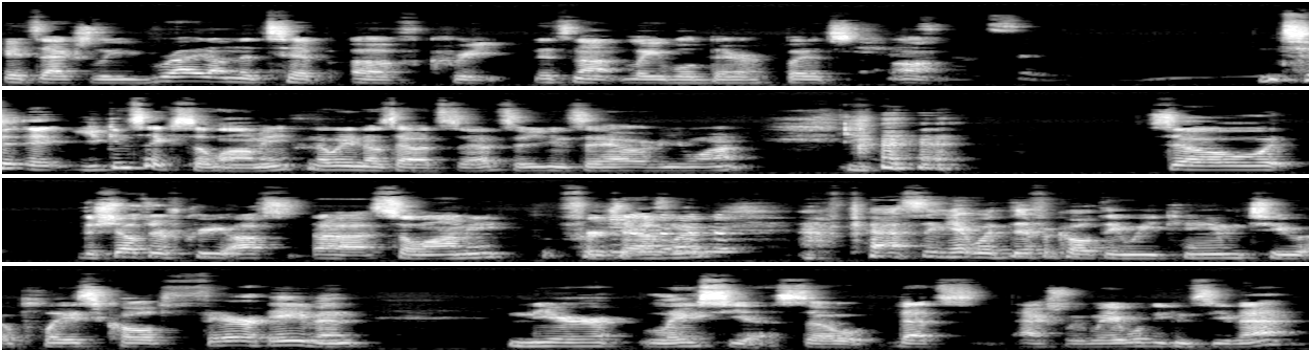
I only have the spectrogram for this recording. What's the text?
it's actually right on the tip of Crete. It's not labeled there, but it's on. It, you can say salami. Nobody knows how it's said, so you can say however you want. so, the shelter of Crete off uh, Salami for Jaslyn. Passing it with difficulty, we came to a place called Fair Haven near Lasea. So that's actually labeled. You can see that.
